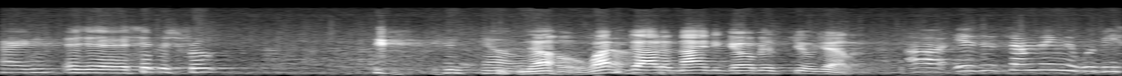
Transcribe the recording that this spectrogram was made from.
Pardon? Is it a citrus fruit? No. No, one down and nine to go, Miss Kilgallen. Uh, is it something that would be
